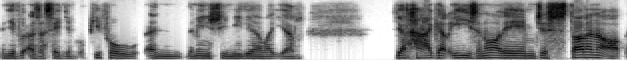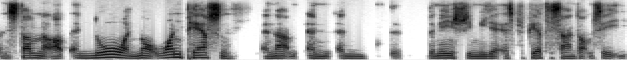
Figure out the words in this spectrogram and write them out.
And you've as I said, you've got people in the mainstream media like your your Haggertys and all them just stirring it up and stirring it up, and no one, not one person in that and in the, the mainstream media is prepared to stand up and say,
